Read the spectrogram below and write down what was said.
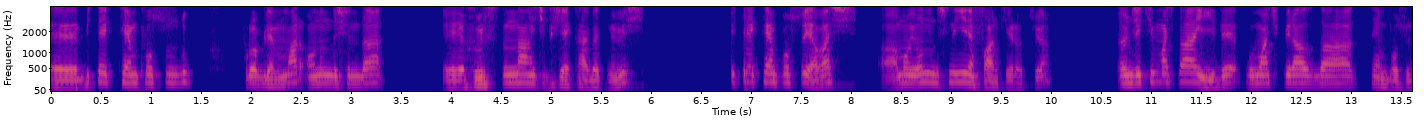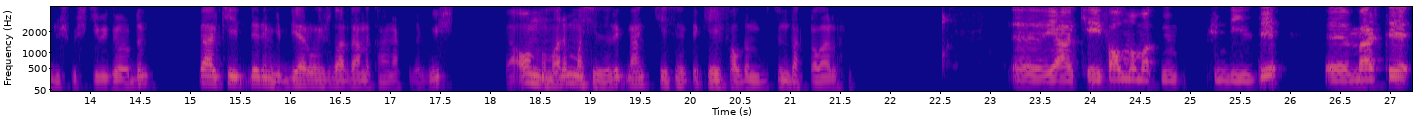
E, bir tek temposuzluk problemi var. Onun dışında e, hırslığından hiçbir şey kaybetmemiş. Bir tek temposu yavaş ama onun dışında yine fark yaratıyor. Önceki maç daha iyiydi. Bu maç biraz daha temposu düşmüş gibi gördüm. Belki dediğim gibi diğer oyunculardan da kaynaklıdır bu iş. Ya 10 numara maç izledik. Ben kesinlikle keyif aldım bütün dakikalardan. Ee, yani keyif almamak mümkün değildi. Ee, Mert'e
